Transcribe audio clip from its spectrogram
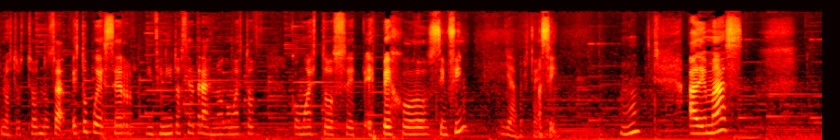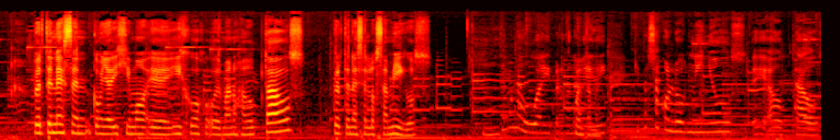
Nuestros, o sea, esto puede ser infinito hacia atrás, ¿no? Como estos, como estos eh, espejos sin fin. Ya, perfecto. Así. Además, pertenecen, como ya dijimos, eh, hijos o hermanos adoptados, pertenecen los amigos. Tengo una duda ahí, perdóname. Cuéntame. ¿Qué pasa con los niños eh, adoptados?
